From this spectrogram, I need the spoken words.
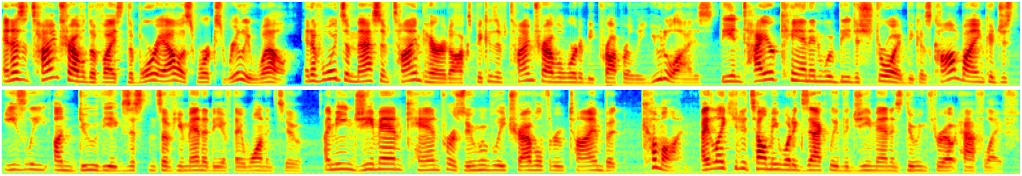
And as a time travel device, the Borealis works really well. It avoids a massive time paradox because if time travel were to be properly utilized, the entire canon would be destroyed because Combine could just easily undo the existence of humanity if they wanted to. I mean, G Man can presumably travel through time, but come on, I'd like you to tell me what exactly the G Man is doing throughout Half Life.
